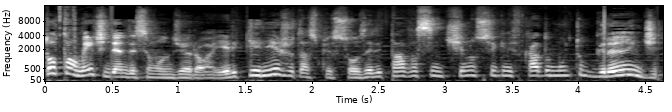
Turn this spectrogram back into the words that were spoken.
totalmente dentro desse mundo de herói. Ele queria ajudar as pessoas, ele estava sentindo um significado muito grande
